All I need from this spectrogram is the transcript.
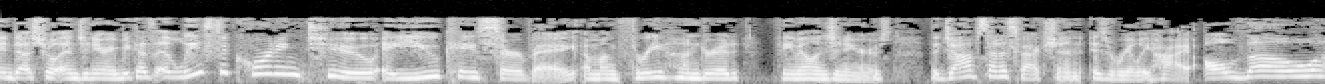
industrial engineering because at least according to a UK survey among 300 female engineers, the job satisfaction is really high. Although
